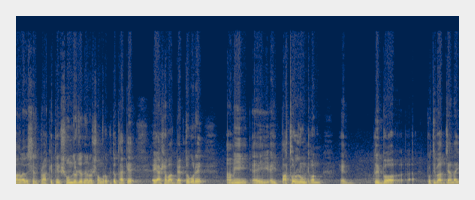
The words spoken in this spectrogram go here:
বাংলাদেশের প্রাকৃতিক সৌন্দর্য যেন সংরক্ষিত থাকে, এই আশাবাদ ব্যক্ত করে আমি এই এই পাথর লুণ্ঠন এর তীব্র প্রতিবাদ জানাই,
